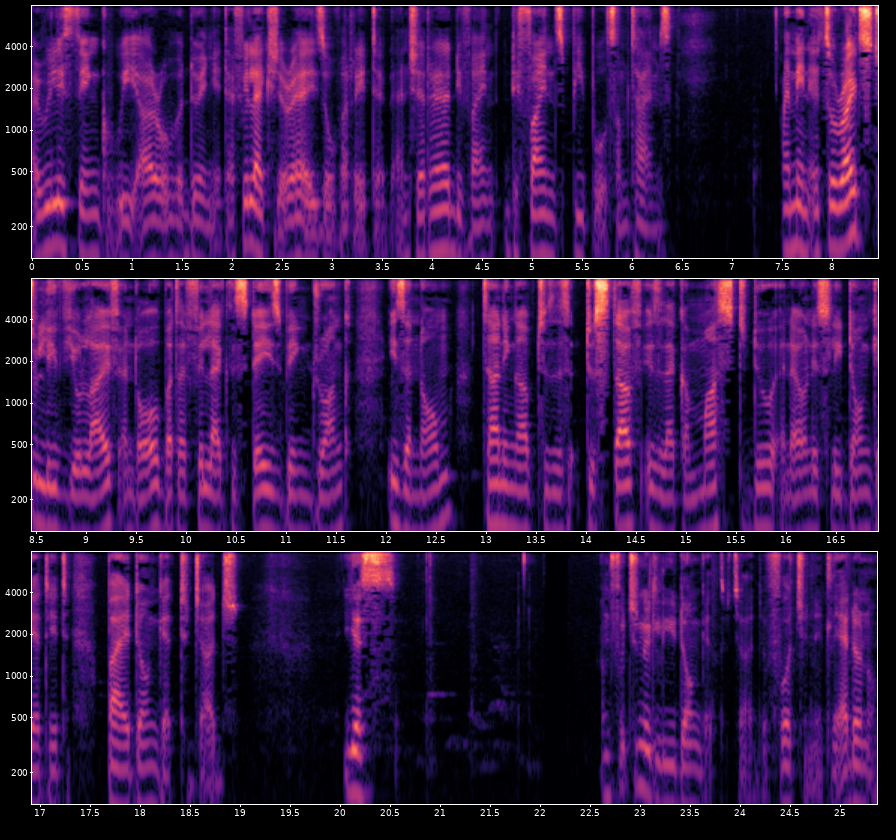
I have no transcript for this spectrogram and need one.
I really think we are overdoing it. I feel like Sherehe is overrated, and Sherehe define, defines people sometimes. I mean, it's alright to live your life and all, but I feel like these days being drunk is a norm. Turning up to the, to stuff is like a must do, and I honestly don't get it, but I don't get to judge. Yes, Unfortunately, you don't get to charge. Fortunately, I don't know.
